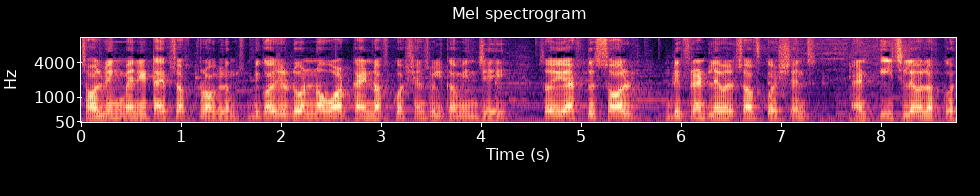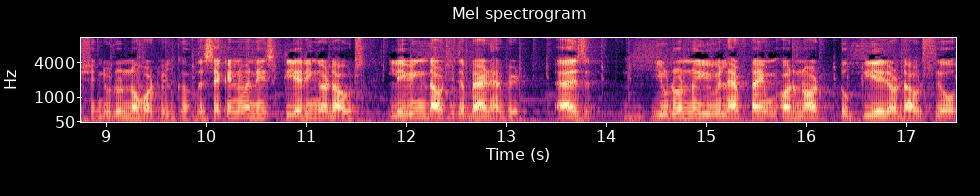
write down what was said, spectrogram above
solving many types of problems because you don't know what kind of questions will come in JEE. So you have to solve different levels of questions and each level of question you don't know what will come. The second one is clearing your doubts. Leaving doubts is a bad habit as you don't know you will have time or not to clear your doubts. So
